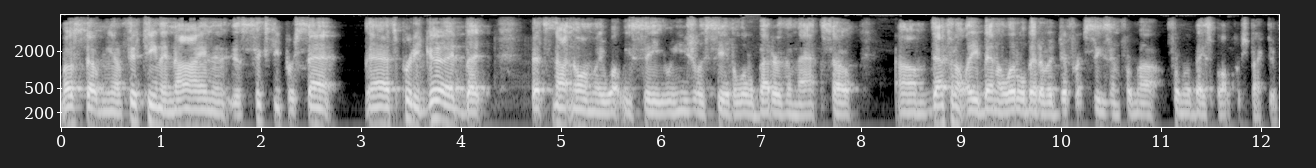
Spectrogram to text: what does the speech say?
most of them, you know, 15 and nine is 60 percent. That's pretty good, but that's not normally what we see. We usually see it a little better than that. So um, definitely been a little bit of a different season from a from a baseball perspective.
